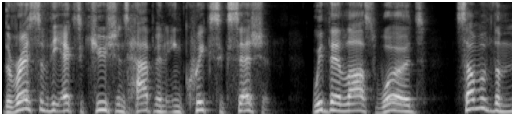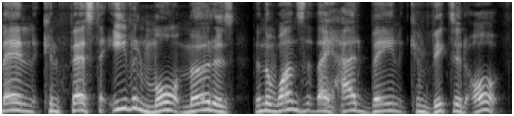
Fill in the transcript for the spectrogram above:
The rest of the executions happen in quick succession. With their last words, some of the men confessed to even more murders than the ones that they had been convicted of.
